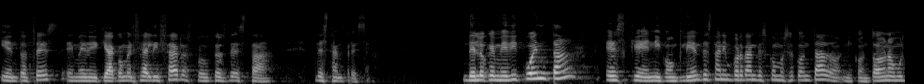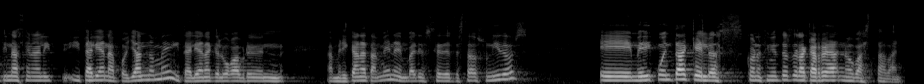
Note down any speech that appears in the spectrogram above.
y entonces eh, me dediqué a comercializar los productos de esta, de esta empresa. De lo que me di cuenta es que ni con clientes tan importantes como os he contado, ni con toda una multinacional italiana apoyándome, italiana que luego abrió en americana también, en varias sedes de Estados Unidos, eh, me di cuenta que los conocimientos de la carrera no bastaban.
